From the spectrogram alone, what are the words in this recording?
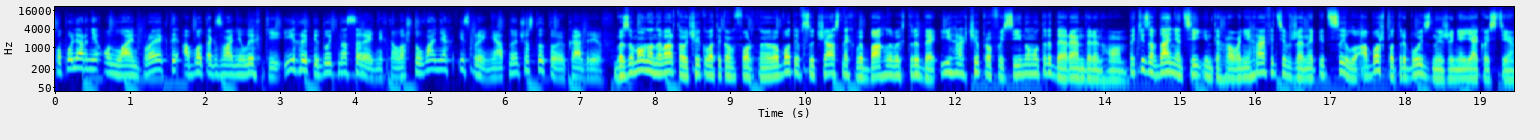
Популярні онлайн-проекти або так звані легкі ігри підуть на середніх налаштуваннях із прийнятною частотою кадрів. Безумовно, не варто очікувати комфортної роботи в сучасних вибагливих 3D-іграх чи професійному 3D-рендерингу. Такі завдання цій інтегрованій графіці вже не під силу або ж потребують зниження якості.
